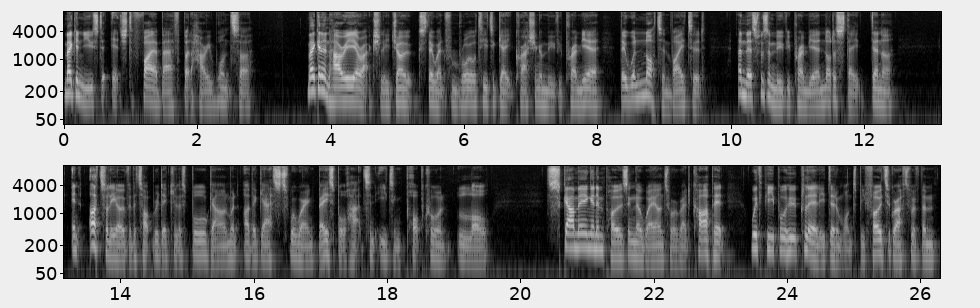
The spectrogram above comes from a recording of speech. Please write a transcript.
Meghan used to itch to fire Beth, but Harry wants her. Meghan and Harry are actually jokes. They went from royalty to gate crashing a movie premiere. They were not invited. And this was a movie premiere, not a state dinner. In utterly over the top ridiculous ball gown when other guests were wearing baseball hats and eating popcorn, lol. Scamming and imposing their way onto a red carpet with people who clearly didn't want to be photographed with them.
